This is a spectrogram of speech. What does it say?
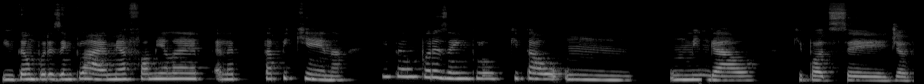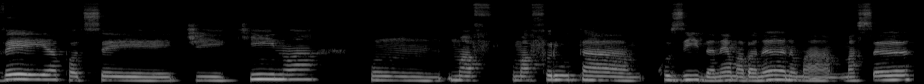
Então, por exemplo, ah, a minha fome ela é, ela é, tá pequena. Então, por exemplo, que tal um, um mingau que pode ser de aveia, pode ser de quinoa, com uma, uma fruta cozida, né? Uma banana, uma maçã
